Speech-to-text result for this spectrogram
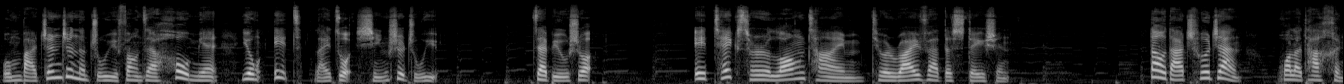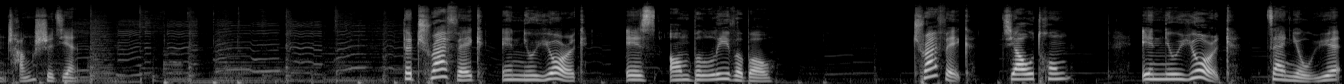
我们把真正的主语放在后面，用 it 来做形式主语。再比如说 ，It takes her a long time to arrive at the station。到达车站花了她很长时间。The traffic in New York is unbelievable. Traffic 交通 in New York 在纽约，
